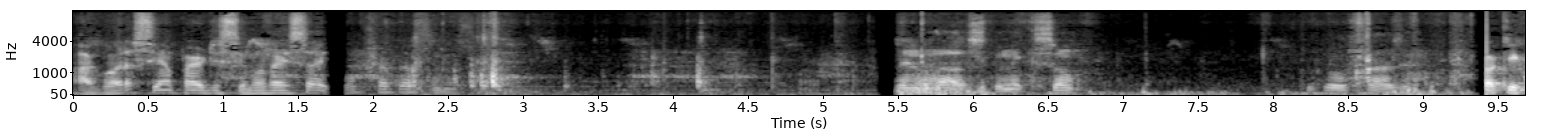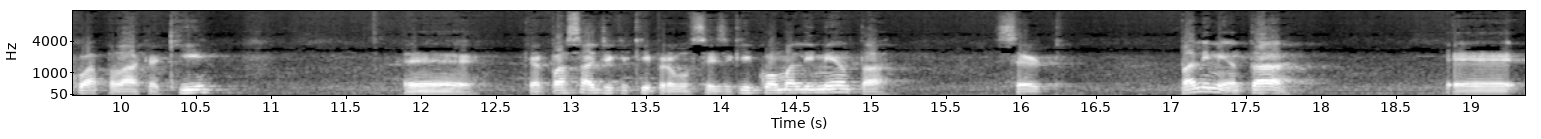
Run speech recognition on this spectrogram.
Agora sim a parte de cima vai sair. Vou puxar pra cima. Vendo lá as conexões? O que eu vou fazer? Aqui com a placa aqui. É, Quero passar a dica aqui para vocês aqui como alimentar, certo? Para alimentar, é,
